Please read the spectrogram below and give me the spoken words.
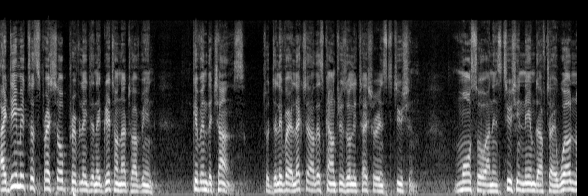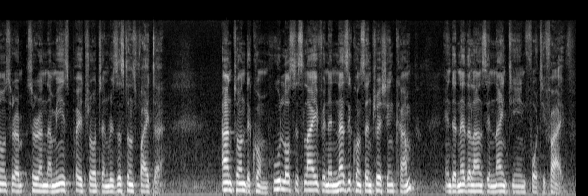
I deem it a special privilege and a great honor to have been given the chance to deliver a lecture at this country's only tertiary institution, more so an institution named after a well-known Surinamese patriot and resistance fighter, Anton de Kom, who lost his life in a Nazi concentration camp in the Netherlands in 1945.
